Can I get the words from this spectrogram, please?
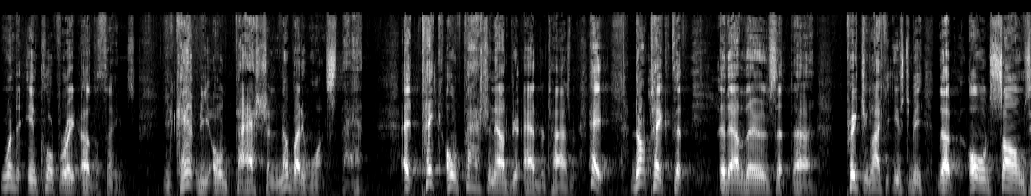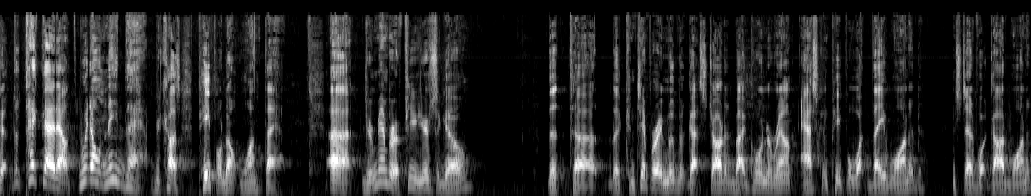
wanted to incorporate other things. You can't be old fashioned. Nobody wants that. Hey, take old fashioned out of your advertisement. Hey, don't take that, it out of there is that uh, preaching like it used to be, the old songs. Take that out. We don't need that because people don't want that. Uh, do you remember a few years ago that uh, the contemporary movement got started by going around asking people what they wanted instead of what God wanted?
